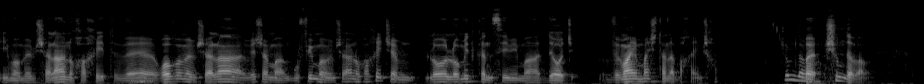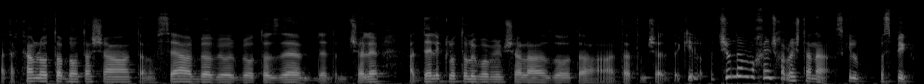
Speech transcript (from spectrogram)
עם הממשלה הנוכחית, ורוב הממשלה, יש שם גופים בממשלה הנוכחית שהם לא, לא מתכנסים עם הדעות, ש... ומה השתנה בחיים שלך? שום דבר. שום דבר. אתה קם לאותה באותה שעה, אתה נוסע באותו זה, אתה משלם, הדלק לא תלוי בממשלה הזאת, אתה, אתה משלם, כאילו, שום דבר בחיים שלך לא השתנה, אז כאילו, מספיק.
